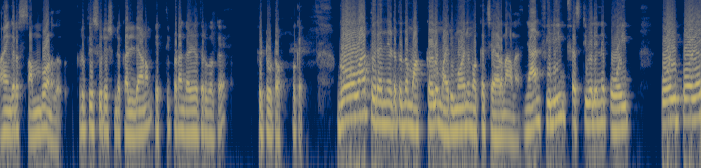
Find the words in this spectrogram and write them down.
ഭയങ്കര സംഭവമാണത് കൃതി സുരേഷിന്റെ കല്യാണം എത്തിപ്പെടാൻ കഴിയാത്തവർക്കൊക്കെ കിട്ടൂട്ടോ? കേട്ടോ ഓക്കെ ഗോവ തിരഞ്ഞെടുത്തത് മക്കളും മരുമോനും ഒക്കെ ചേർന്നാണ്. ഞാൻ ഫിലിം ഫെസ്റ്റിവലിന് പോയി പോയിപ്പോഴേ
